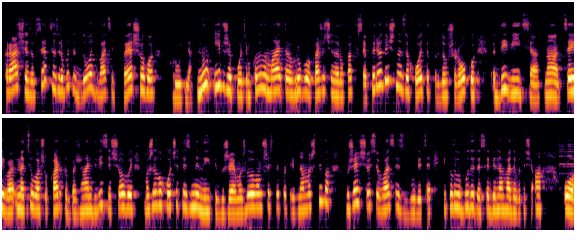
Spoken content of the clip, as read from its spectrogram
краще за все це зробити до 21 грудня. Ну і вже потім, коли ви маєте, грубо кажучи, на руках все, періодично заходьте впродовж року, дивіться на цей на цю вашу карту бажань, дивіться, що ви можливо хочете змінити вже, можливо, вам щось не потрібно, можливо, вже щось у вас і збудеться. І коли ви будете собі нагадувати, що а, о,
